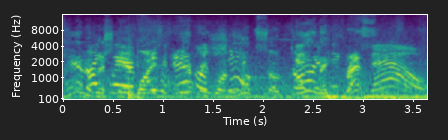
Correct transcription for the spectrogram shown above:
can't understand why everyone looks so darn aggressive. Now.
